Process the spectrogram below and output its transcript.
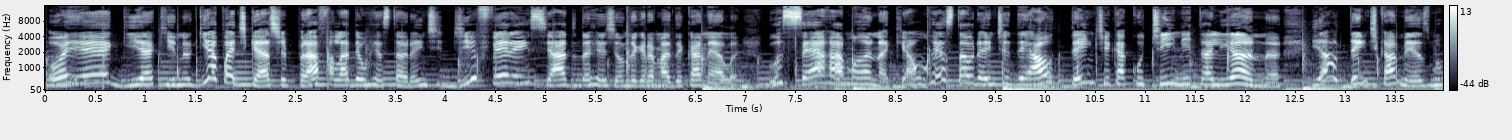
Oiê, Guia aqui no Guia Podcast para falar de um restaurante diferenciado da região da Gramada e Canela, o Serra Mana, que é um restaurante de autêntica cucina italiana. E autêntica mesmo,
